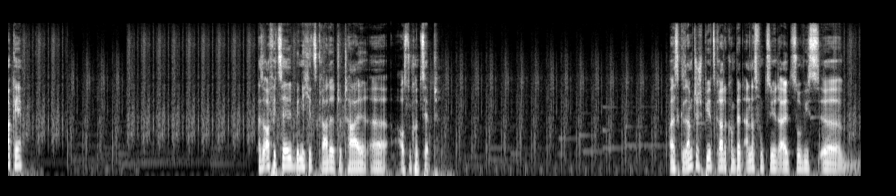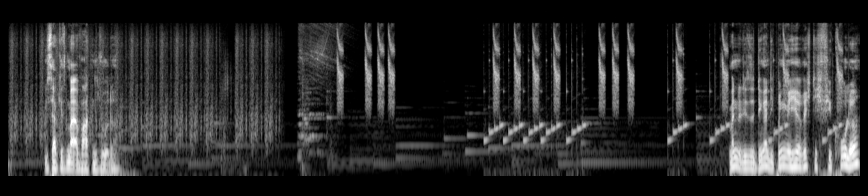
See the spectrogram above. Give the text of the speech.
Okay. Also offiziell bin ich jetzt gerade total äh, aus dem Konzept. Weil das gesamte Spiel jetzt gerade komplett anders funktioniert, als so wie es äh, ich sag jetzt mal, erwarten würde. Ich meine, diese Dinger, die bringen mir hier richtig viel Kohle.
